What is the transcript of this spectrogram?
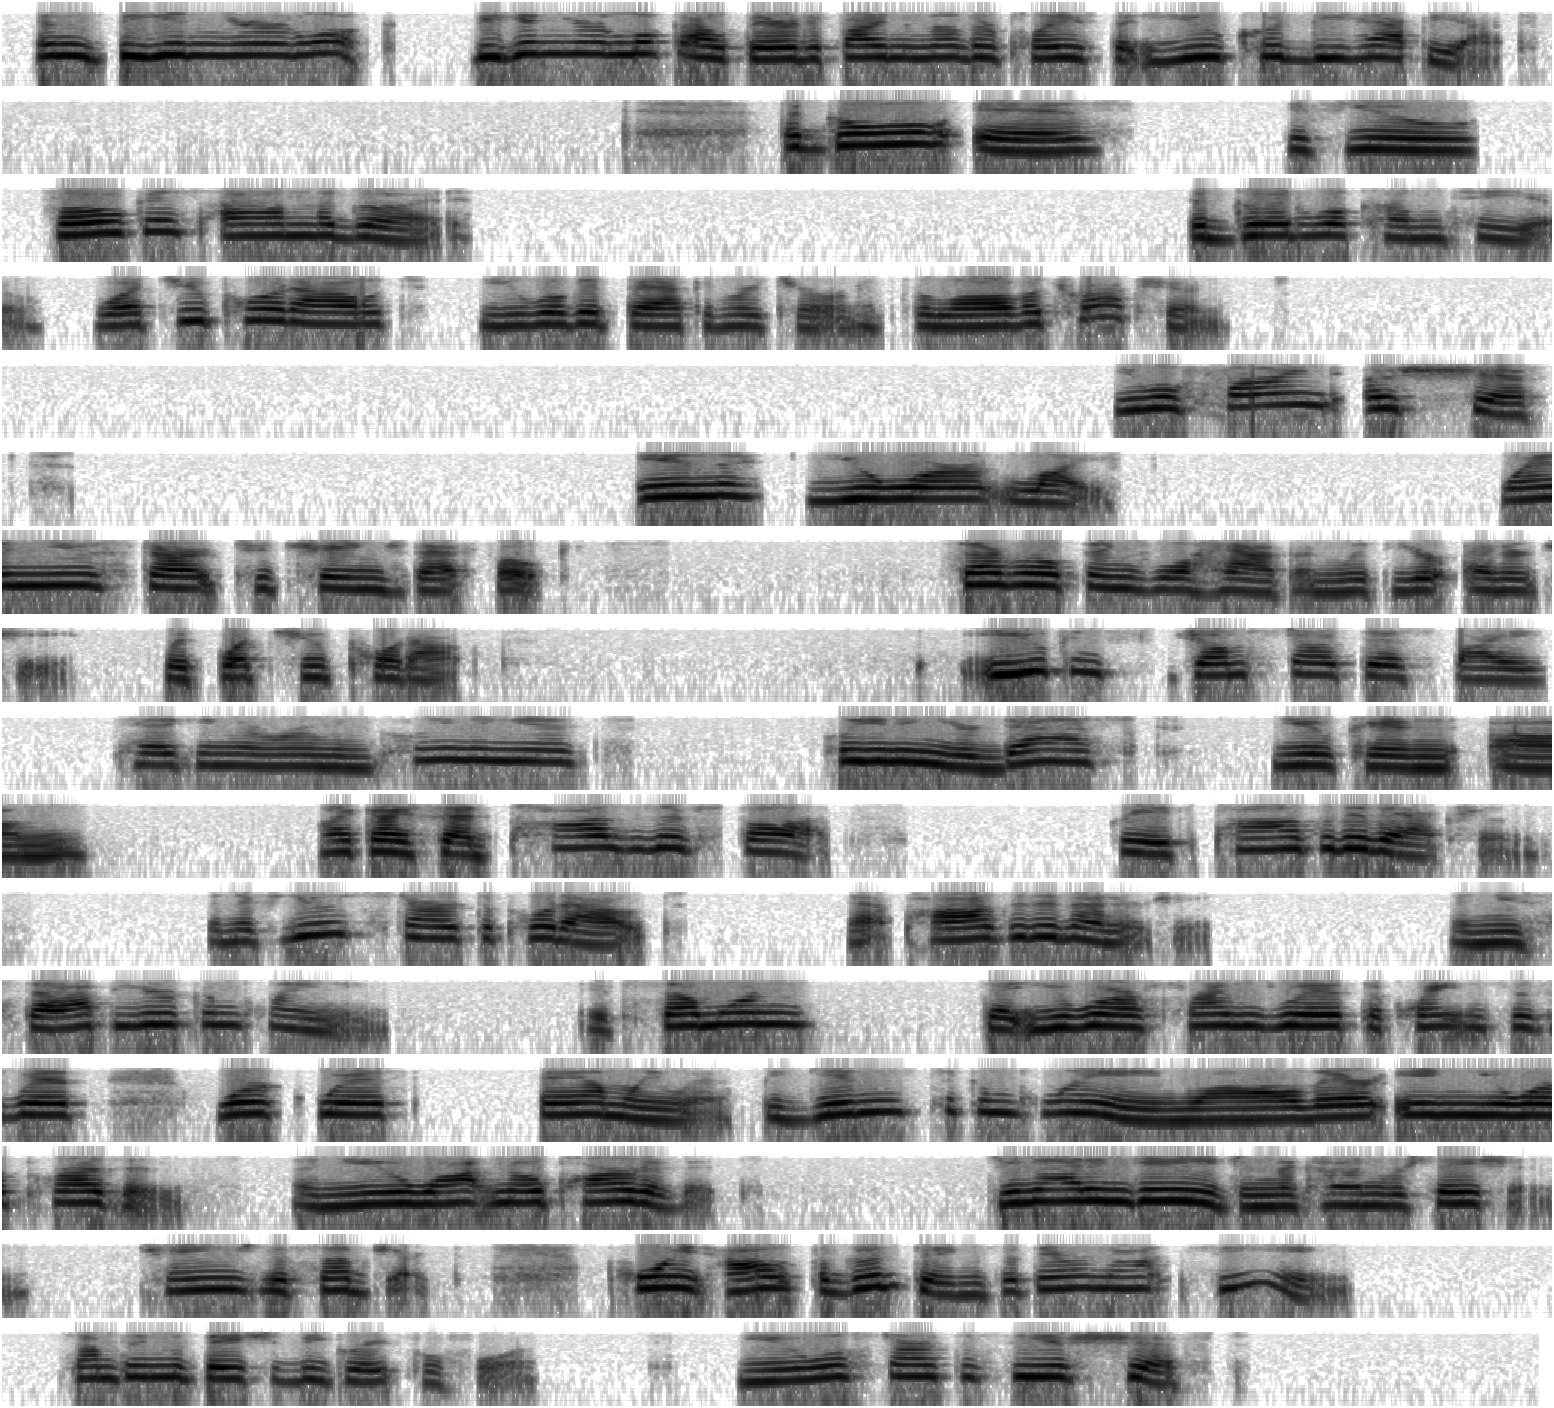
And begin your look. Begin your look out there to find another place that you could be happy at. The goal is if you focus on the good, the good will come to you. What you put out, you will get back in return. It's the law of attraction. You will find a shift in your life when you start to change that focus. Several things will happen with your energy with what you put out. You can jumpstart this by taking a room and cleaning it, cleaning your desk. You can, um, like I said, positive thoughts creates positive actions. And if you start to put out that positive energy and you stop your complaining, if someone that you are friends with, acquaintances with, work with, family with begins to complain while they're in your presence and you want no part of it, do not engage in the conversation. Change the subject. Point out the good things that they're not seeing, something that they should be grateful for. You will start to see a shift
